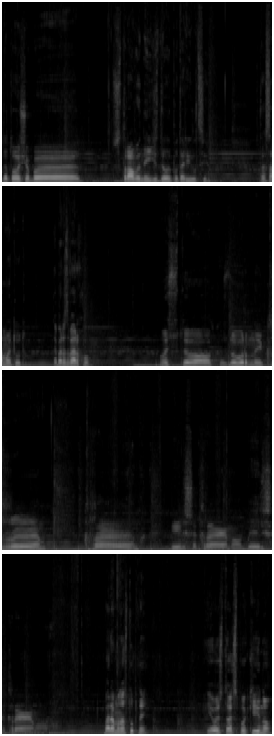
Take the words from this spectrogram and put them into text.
для того, щоб е, страви не їздили по тарілці. Так само і тут. Тепер зверху. Ось так. Заварний крем. Крем. Більше крему, більше крему. Беремо наступний. І ось так спокійно.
